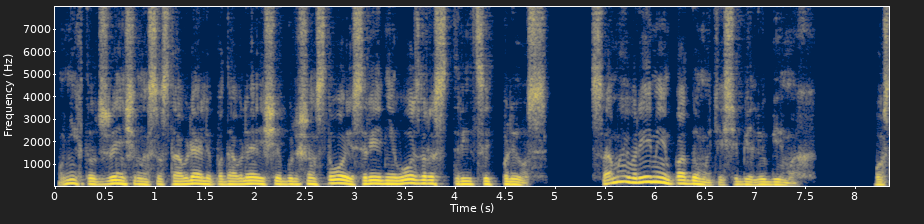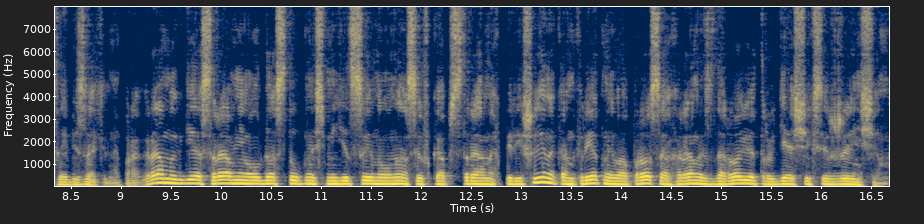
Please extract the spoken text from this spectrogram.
У них тут женщины составляли подавляющее большинство и средний возраст 30+. Самое время им подумать о себе любимых. После обязательной программы, где я сравнивал доступность медицины у нас и в капстранах, перешли на конкретные вопросы охраны здоровья трудящихся женщин,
